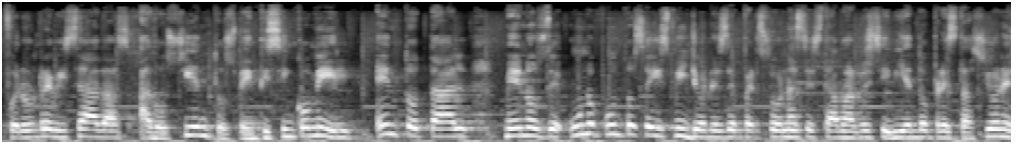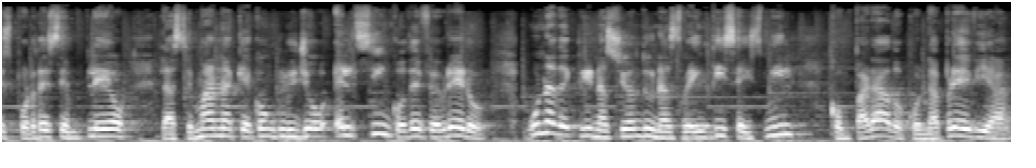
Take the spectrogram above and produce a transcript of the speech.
fueron revisadas a 225 mil. En total, menos de 1.6 millones de personas estaban recibiendo prestaciones por desempleo la semana que concluyó el 5 de febrero, una declinación de unas 26 mil comparado con la previa.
